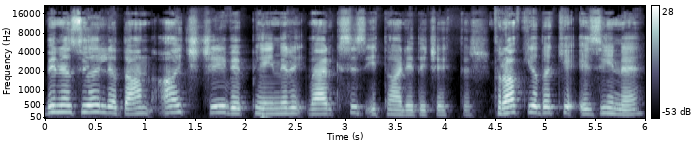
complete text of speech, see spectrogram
Venezuela'dan ayçiçeği ve peyniri vergisiz ithal edecektir. Trakya'daki Ezine,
